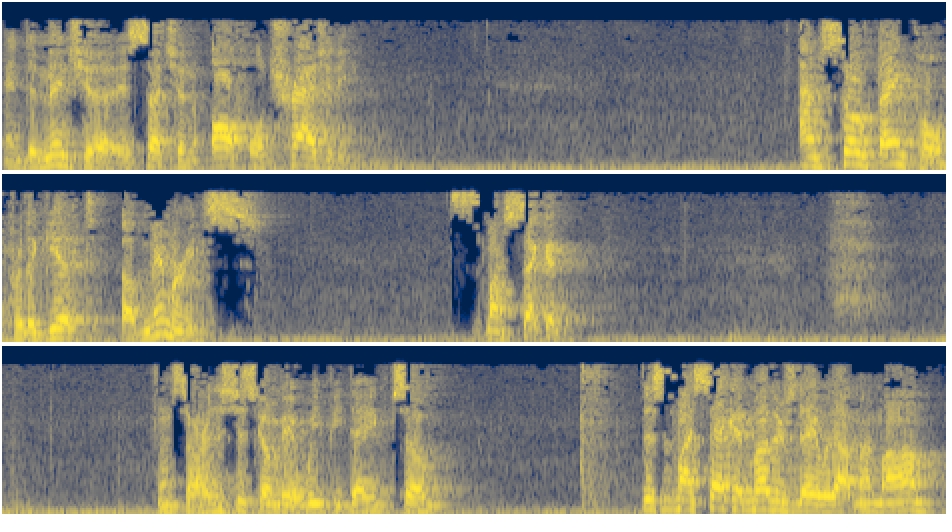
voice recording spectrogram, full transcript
and dementia is such an awful tragedy. I'm so thankful for the gift of memories. This is my second I'm sorry, this is just going to be a weepy day. So, This is my second Mother's Day without my mom.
